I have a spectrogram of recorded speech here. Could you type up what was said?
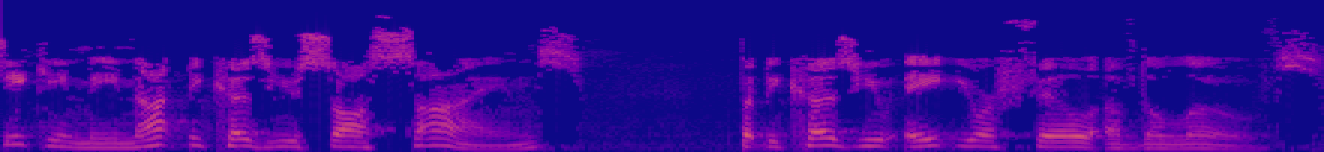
seeking me not because you saw signs, but because you ate your fill of the loaves.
